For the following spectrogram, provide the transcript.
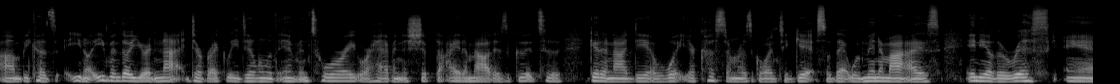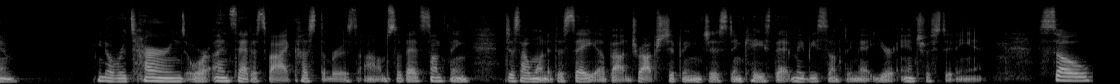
um, because you know even though you're not directly dealing with inventory or having to ship the item out it's good to get an idea of what your customer is going to get so that will minimize any of the risk and you know returns or unsatisfied customers. Um, so that's something just i wanted to say about drop shipping just in case that may be something that you're interested in. So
